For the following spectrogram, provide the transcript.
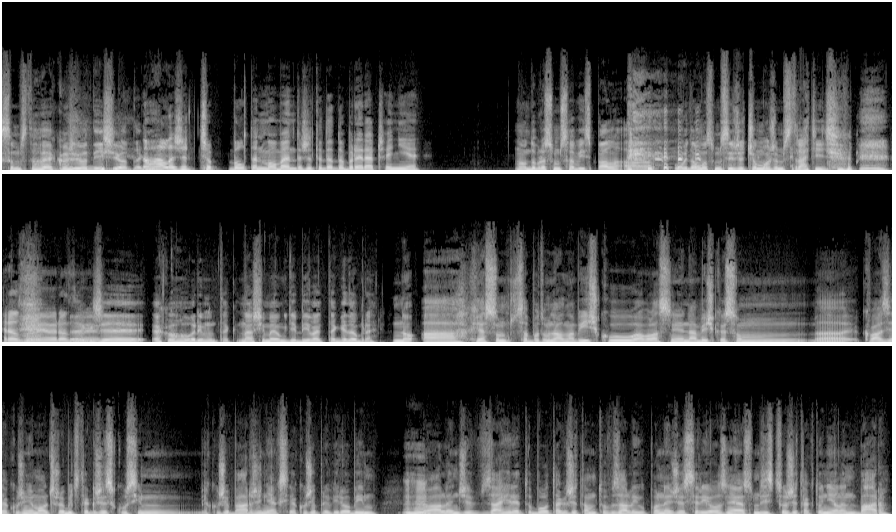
som z toho akože odišiel. Tak... No ale že čo bol ten moment, že teda dobre, radšej nie. no dobre som sa vyspal a uvedomil som si, že čo môžem stratiť. Rozumiem, rozumiem. Takže, ako hovorím, tak naši majú kde bývať, tak je dobre. No a ja som sa potom dal na výšku a vlastne na výške som uh, kvázi akože nemal čo robiť, takže skúsim akože bar, že nejak si akože privyrobím. Mhm. No a len, že v záhire to bolo tak, že tam to vzali úplne, že seriózne. Ja som zistil, že tak to nie je len bar,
